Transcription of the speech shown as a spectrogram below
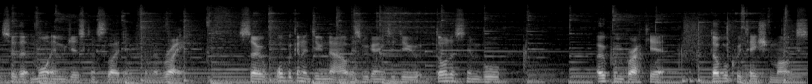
so that more images can slide in from the right. So what we're going to do now is we're going to do dollar symbol, open bracket, double quotation marks.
